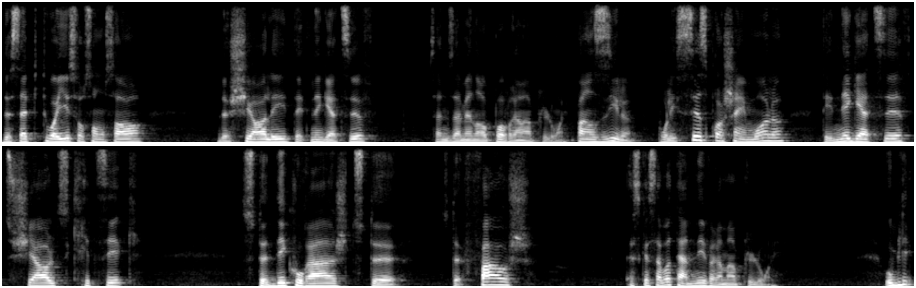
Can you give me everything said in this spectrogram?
De s'apitoyer sur son sort, de chialer, d'être négatif, ça ne nous amènera pas vraiment plus loin. Pense-y, pour les six prochains mois, tu es négatif, tu chiales, tu critiques, tu te décourages, tu te, tu te fâches. Est-ce que ça va t'amener vraiment plus loin? Oublie,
